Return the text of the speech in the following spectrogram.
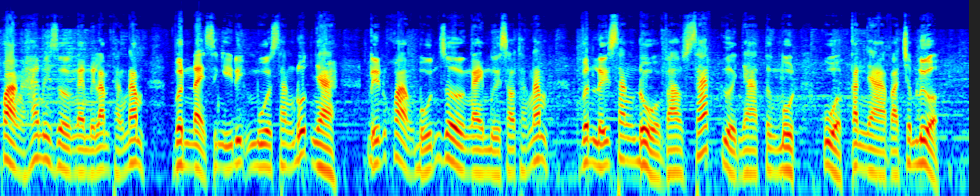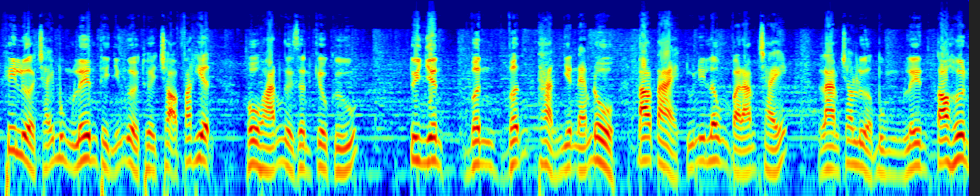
Khoảng 20 giờ ngày 15 tháng 5, Vân nảy sinh ý định mua xăng đốt nhà. Đến khoảng 4 giờ ngày 16 tháng 5, Vân lấy xăng đổ vào sát cửa nhà tầng 1 của căn nhà và châm lửa. Khi lửa cháy bùng lên thì những người thuê trọ phát hiện, hô hoán người dân kêu cứu. Tuy nhiên, Vân vẫn thản nhiên ném đồ, bao tải, túi ni lông và đám cháy, làm cho lửa bùng lên to hơn.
